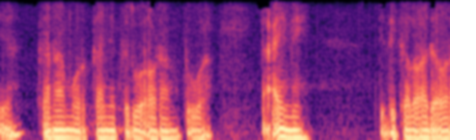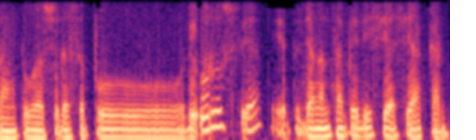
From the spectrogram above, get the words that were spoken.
Ya, karena murkanya kedua orang tua. Nah ini. Jadi kalau ada orang tua sudah sepuh diurus ya, itu jangan sampai disia-siakan.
